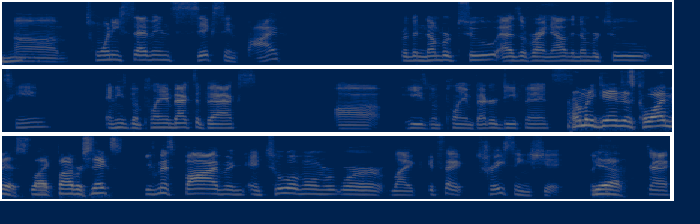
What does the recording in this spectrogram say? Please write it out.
Mm-hmm. Um, 27, six, and five for the number two as of right now, the number two team and he's been playing back to backs. Uh, he's been playing better defense. How many games has Kawhi missed? Like five or six? He's missed five, and, and two of them were, were like it's that tracing shit. Like yeah, that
